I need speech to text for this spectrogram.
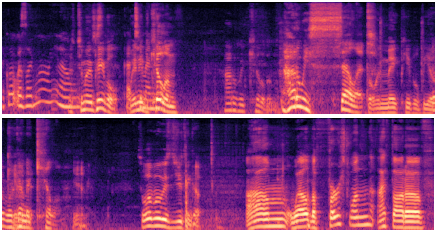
Like what was like, well, you know, There's too many people. We need to kill them. How do we kill them? How do we sell it? But we make people be that okay. we're gonna with kill them. Yeah. So what movies did you think of? Um, well, the first one I thought of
